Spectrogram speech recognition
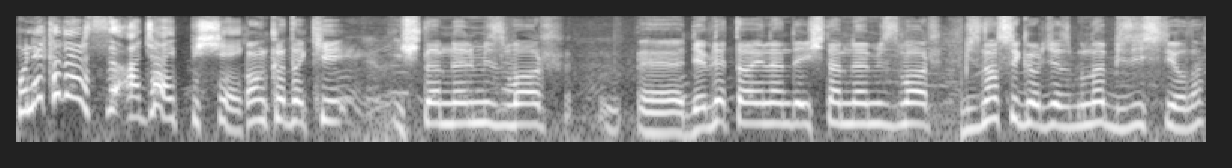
Bu ne kadar acayip bir şey. Bankadaki işlemlerimiz var, e, devlet dairelerinde işlemlerimiz var. Biz nasıl göreceğiz bunları? Bizi istiyorlar.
